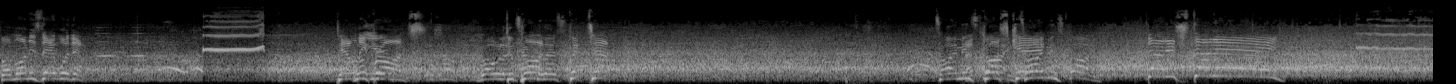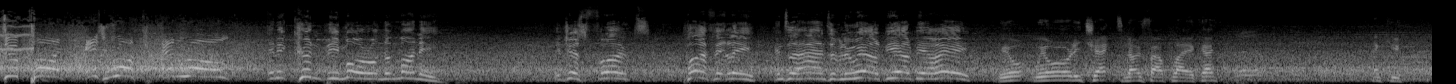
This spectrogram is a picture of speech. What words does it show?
Beaumont is there with him. Penalty France. Dupont, quick tap. Timing's Across fine. kick. Timing's fine. That is stunning! Dupont is rock and roll. And it couldn't be more on the money. It just floats perfectly into the hands of Louis Bielle-Biarrey. We, we already checked. No foul play, okay? Thank you.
